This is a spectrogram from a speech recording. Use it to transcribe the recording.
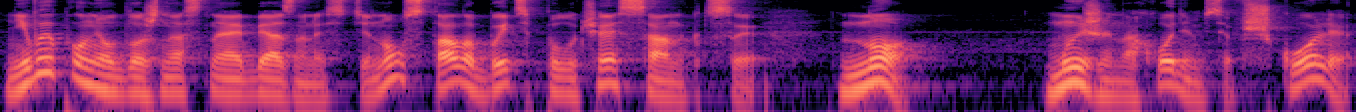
Не выполнил должностные обязанности, ну, стало быть, получай санкции. Но мы же находимся в школе,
